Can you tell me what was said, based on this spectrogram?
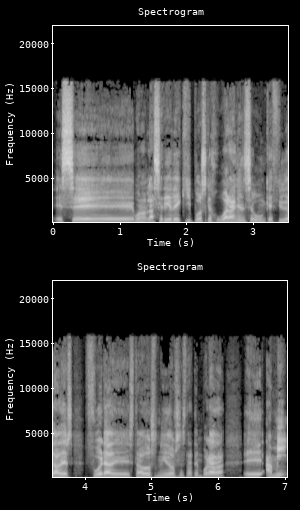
es eh, bueno la serie de equipos que jugarán en según qué ciudades fuera de Estados Unidos esta temporada. Eh, a mí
